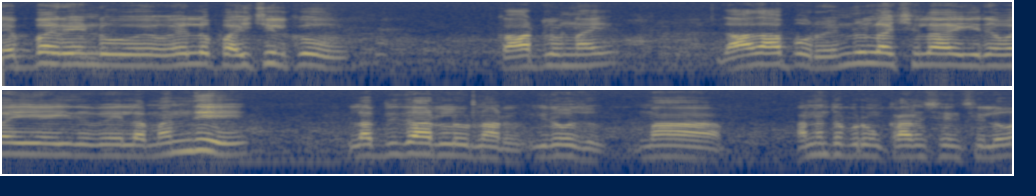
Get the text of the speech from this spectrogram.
డెబ్బై రెండు వేలు పైచీలకు కార్డులు ఉన్నాయి. దాదాపు రెండు లక్షల ఇరవై ఐదు వేల మంది లబ్ధిదారులు ఉన్నారు ఈరోజు మా అనంతపురం కాన్స్టిట్యున్సీలో.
